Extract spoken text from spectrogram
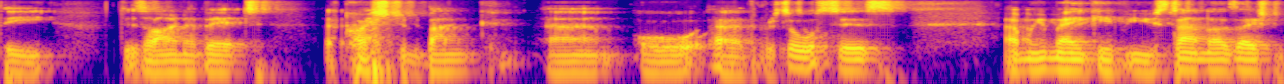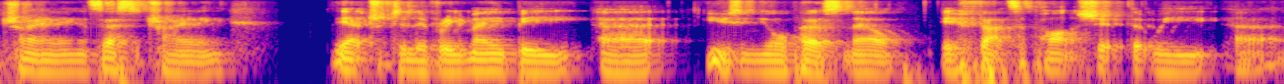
the design of it, a question bank, um, or uh, the resources, and we may give you standardization training, assessor training. The actual delivery may be uh, using your personnel if that's a partnership that we uh,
